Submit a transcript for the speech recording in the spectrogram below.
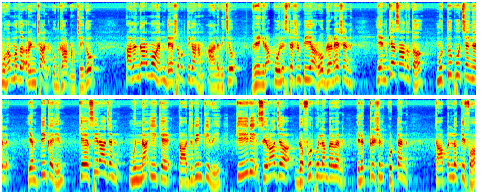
Muhammad Rinshal ഉദ്ഘാടനം ചെയ്തു. അലങ്കാർ മോഹൻ ദേശഭക്തി ഗാനം ആലപിച്ചു. Vengara police station P R O Ganesan N K Sadath Muthu Poochengal M T Kareem K C Rajan Munna E K Thajudheen Kiwi Keeri Siraj Gafoor Pullambalavan electrician Kuttan Kappan Latheef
